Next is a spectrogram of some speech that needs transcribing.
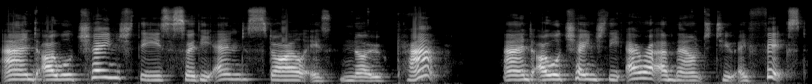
And I will change these so the end style is no cap. And I will change the error amount to a fixed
